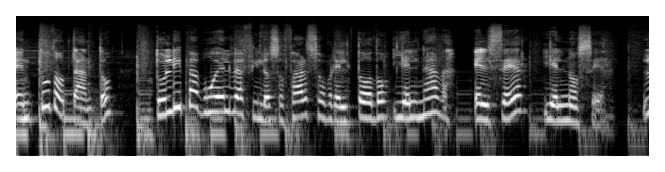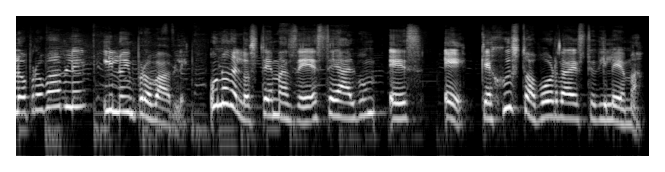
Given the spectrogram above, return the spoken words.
En Todo Tanto, Tulipa vuelve a filosofar sobre el todo y el nada, el ser y el no ser, lo probable y lo improbable. Uno de los temas de este álbum es E, que justo aborda este dilema.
